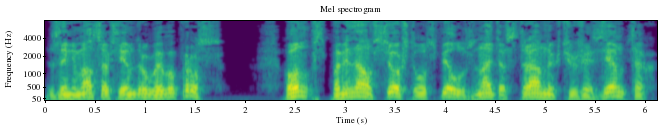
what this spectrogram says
занимал совсем другой вопрос. Он вспоминал все, что успел узнать о странных чужеземцах,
